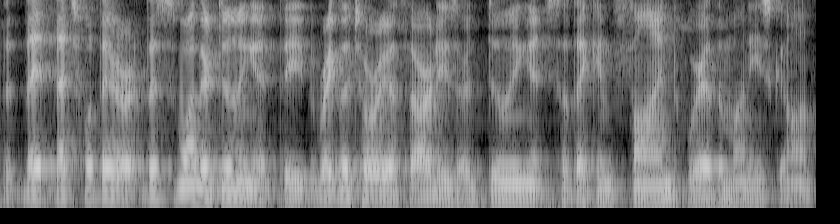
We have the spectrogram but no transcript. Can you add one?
that that's what they're. This is why they're doing it. The, the regulatory authorities are doing it so they can find where the money's gone.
